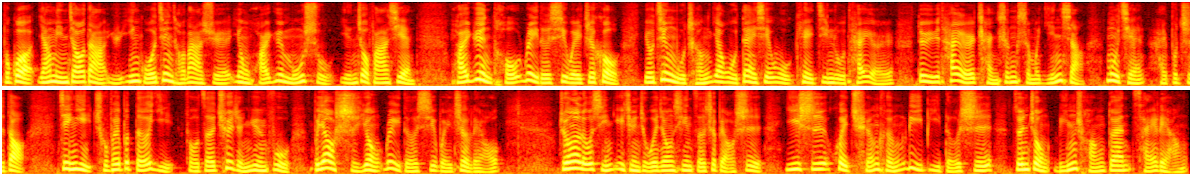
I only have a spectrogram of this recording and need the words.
不过，阳明交大与英国剑桥大学用怀孕母鼠研究发现，怀孕投瑞德西韦之后，有近五成药物代谢物可以进入胎儿，对于胎儿产生什么影响，目前还不知道。建议，除非不得已，否则确诊孕妇不要使用瑞德西韦治疗。中央流行疫情指挥中心则是表示，医师会权衡利弊得失，尊重临床端裁量。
